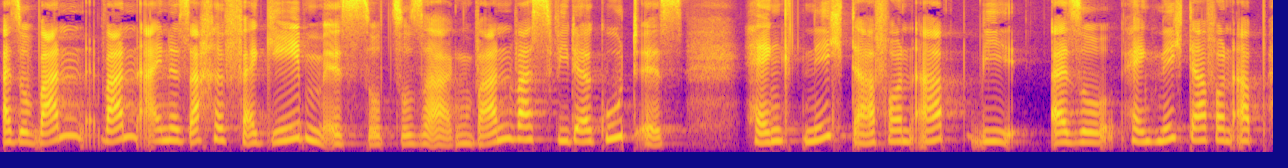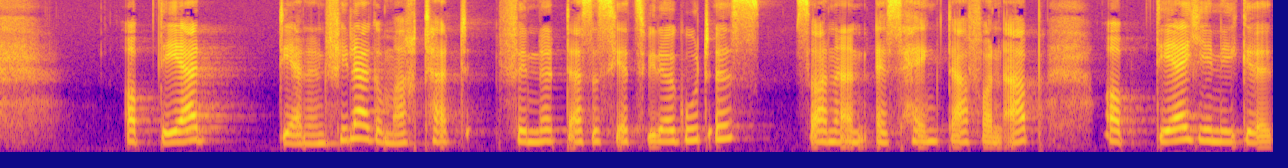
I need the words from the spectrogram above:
also wann, wann eine Sache vergeben ist sozusagen, wann was wieder gut ist, hängt nicht davon ab, wie also hängt nicht davon ab, ob der, der einen Fehler gemacht hat, findet, dass es jetzt wieder gut ist, sondern es hängt davon ab, ob derjenige,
